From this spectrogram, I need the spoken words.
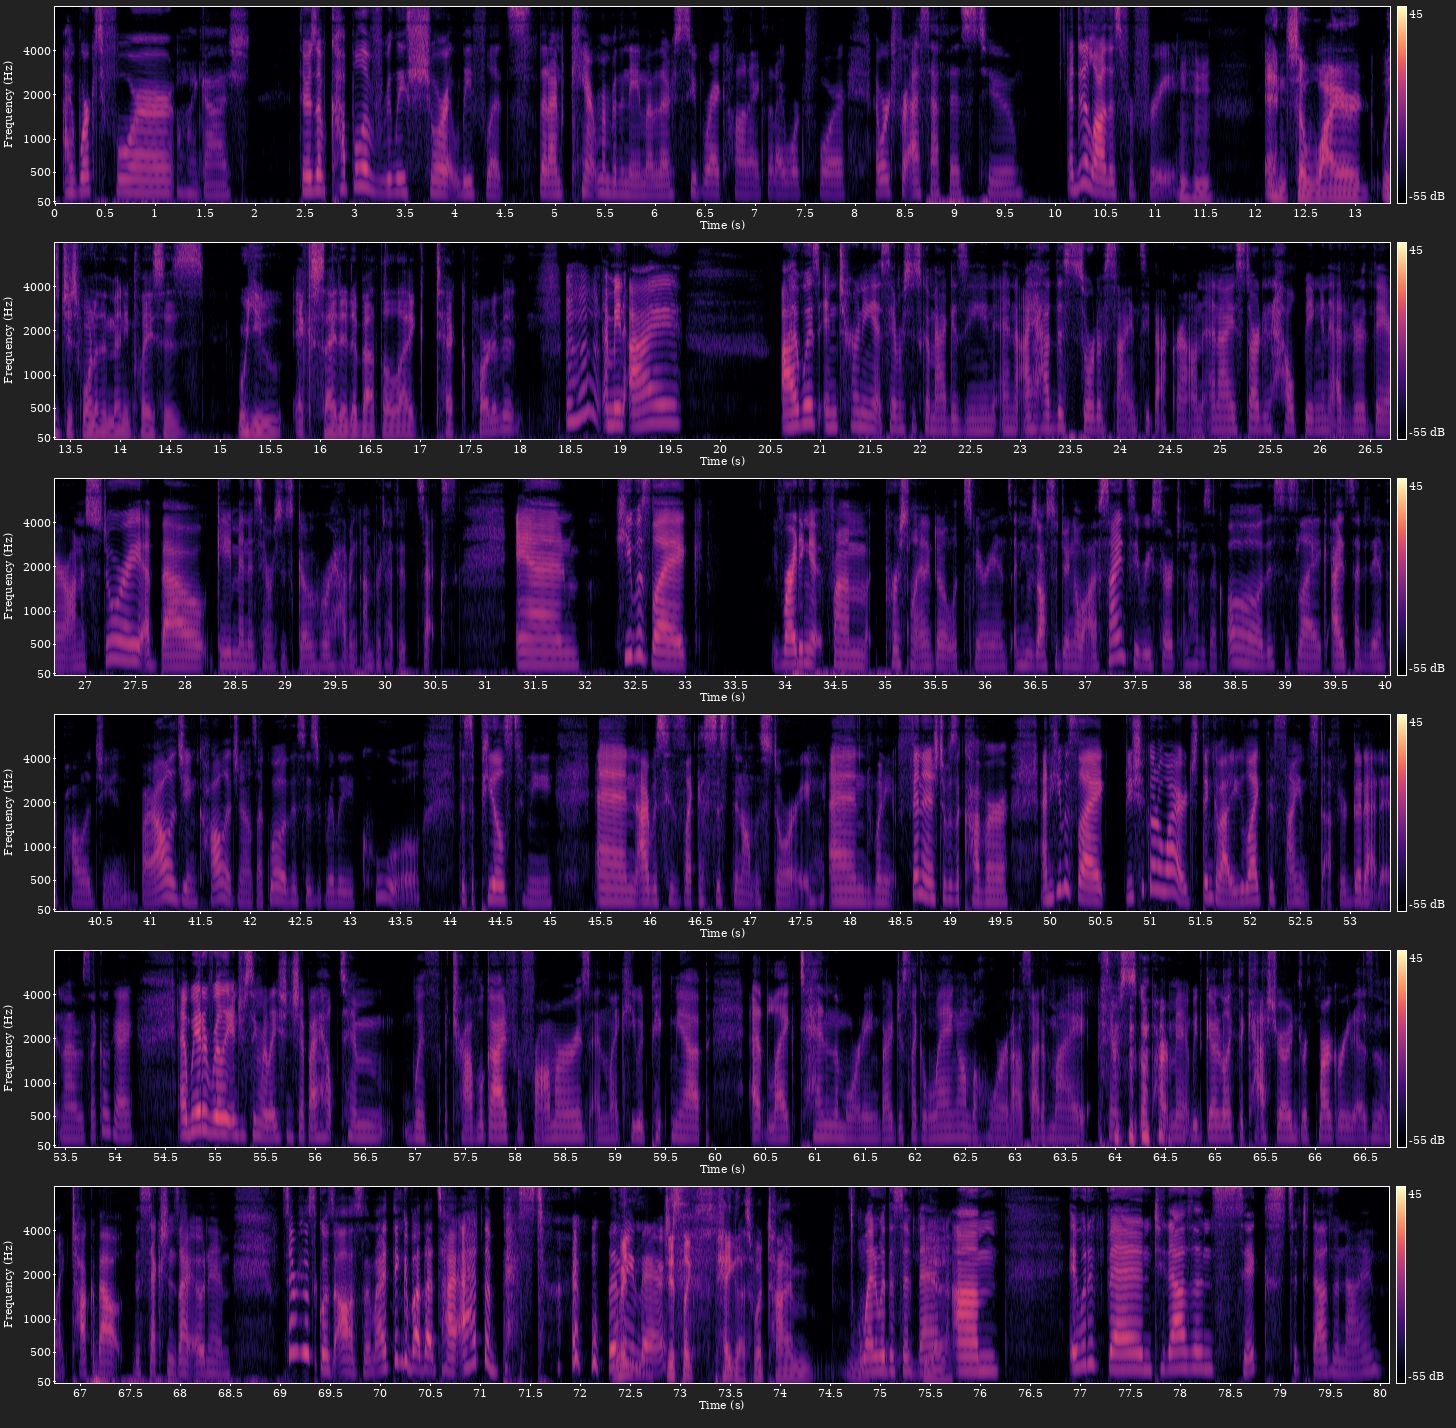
I worked for, oh my gosh, there's a couple of really short leaflets that I can't remember the name of. They're super iconic that I worked for. I worked for SFIS too. I did a lot of this for free. Mm-hmm. And so Wired was just one of the many places. Were you excited about the like tech part of it? hmm I mean, I I was interning at San Francisco Magazine, and I had this sort of sciencey background, and I started helping an editor there on a story about gay men in San Francisco who were having unprotected sex, and he was like writing it from personal anecdotal experience and he was also doing a lot of sciencey research and i was like oh this is like i studied anthropology and biology in college and i was like whoa this is really cool. This appeals to me. And i was his like assistant on the story. And when it finished it was a cover and he was like you should go to wired just think about it you like this science stuff you're good at it and i was like okay and we had a really interesting relationship i helped him with a travel guide for Frommer's and like he would pick me up at like 10 in the morning by just like laying on the horn outside of my San Francisco apartment. We'd go to like the Castro and drink margaritas and then like talk about the sections I owed him. San Francisco was awesome. I think about that time. I had the best time living When- there. Just like peg us. What time? when would this have been? Yeah. Um, it would have been 2006 to 2009,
